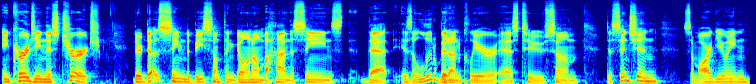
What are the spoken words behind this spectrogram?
encouraging this church, there does seem to be something going on behind the scenes that is a little bit unclear as to some dissension, some arguing.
